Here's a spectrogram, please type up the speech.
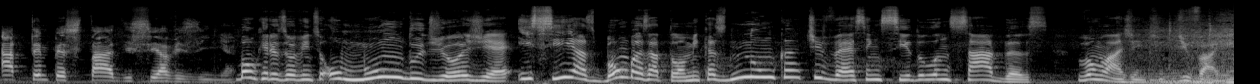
a tempestade se avizinha. Bom, queridos ouvintes, o mundo de hoje é e se as bombas atômicas nunca tivessem sido lançadas? Vamos lá, gente, divaguem.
